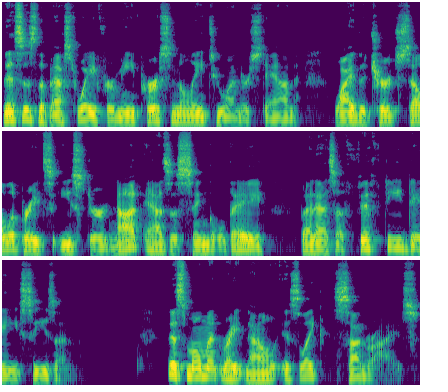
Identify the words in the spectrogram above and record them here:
This is the best way for me personally to understand why the church celebrates Easter not as a single day, but as a 50 day season. This moment right now is like sunrise.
